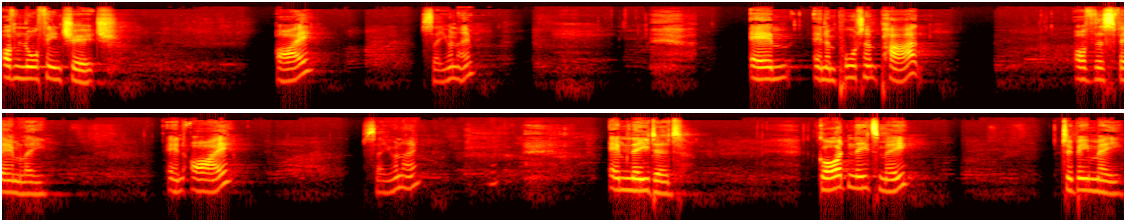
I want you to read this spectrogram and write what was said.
of North End Church. I, say your name, am an important part of this family. And I, say your name, am needed. God needs me to be me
